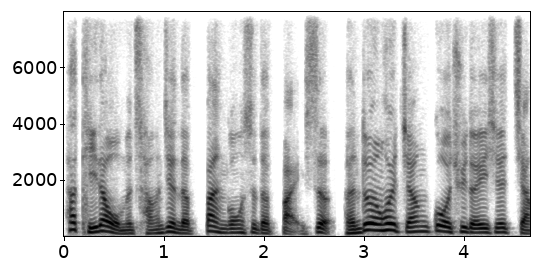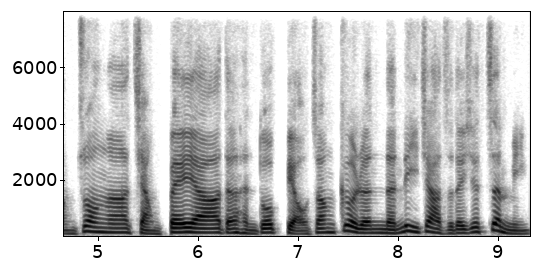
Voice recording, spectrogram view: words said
他提到我们常见的办公室的摆设，很多人会将过去的一些奖状啊、奖杯啊等很多表彰个人能力价值的一些证明，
